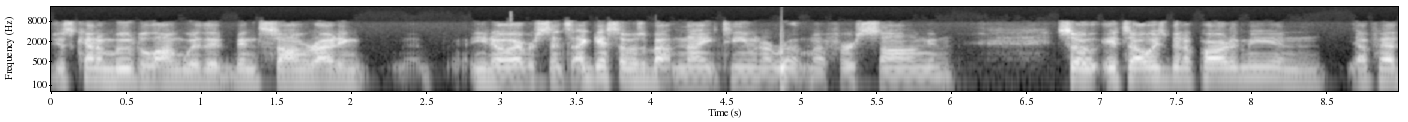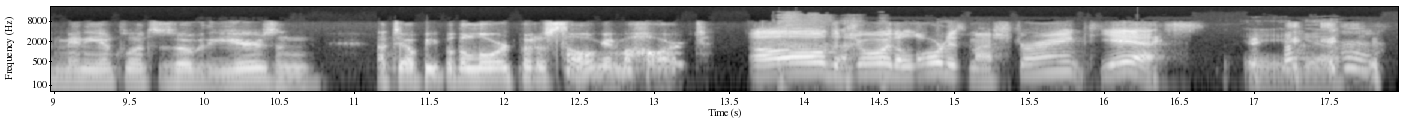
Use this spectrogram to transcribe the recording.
just kind of moved along with it. Been songwriting, you know, ever since. I guess I was about 19 when I wrote my first song, and so it's always been a part of me, and I've had many influences over the years, and I tell people the Lord put a song in my heart. Oh, the joy of the Lord is my strength. Yes. there you go.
